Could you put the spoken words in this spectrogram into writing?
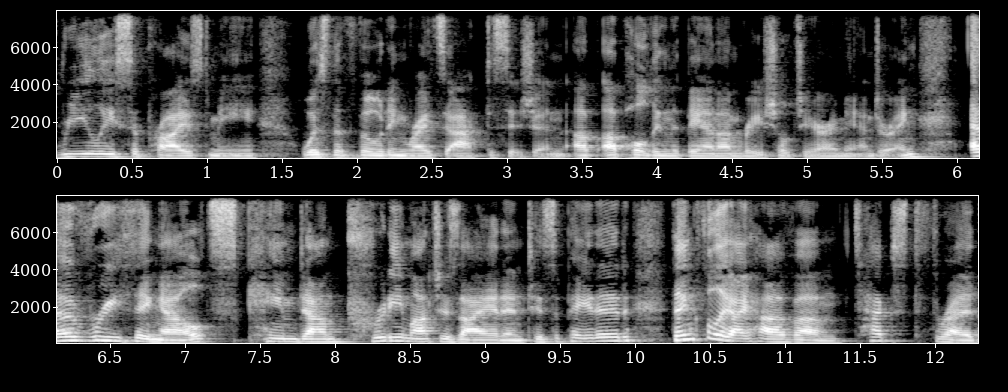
really surprised me was the Voting Rights Act decision, up- upholding the ban on racial gerrymandering. Everything else came down pretty much as I had anticipated. Thankfully, I have um, text threads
